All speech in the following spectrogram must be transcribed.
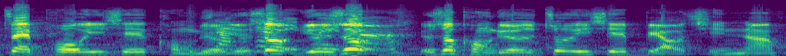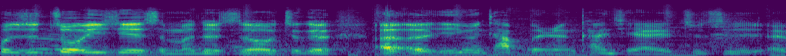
在泼一些孔刘，有时候有时候有时候孔刘做一些表情啊，或者是做一些什么的时候，这个呃呃，因为他本人看起来就是呃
